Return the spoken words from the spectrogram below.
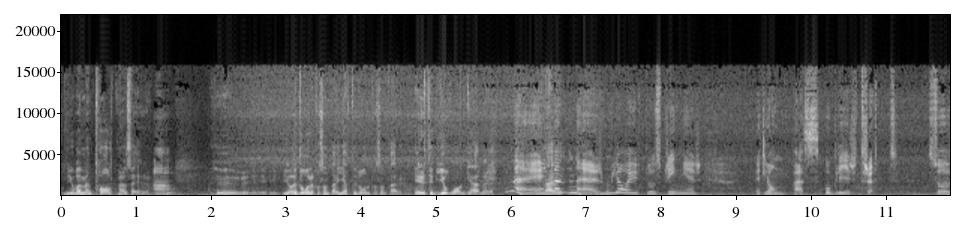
Du jobbar mentalt med det säger du? Ja. Hur, jag är dålig på sånt där, jättedålig på sånt där. Är det typ yoga eller? Nej, Nej. men när jag är ute och springer ett långpass och blir trött så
